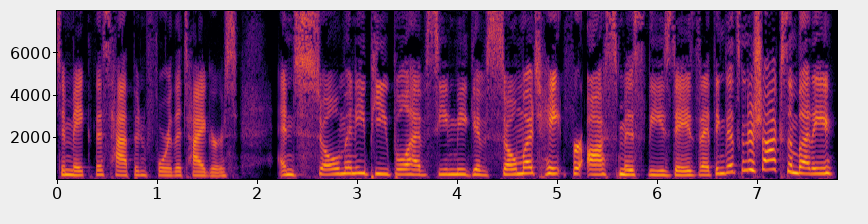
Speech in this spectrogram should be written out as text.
to make this happen for the Tigers. And so many people have seen me give so much hate for Ausmus these days that I think that's going to shock somebody.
